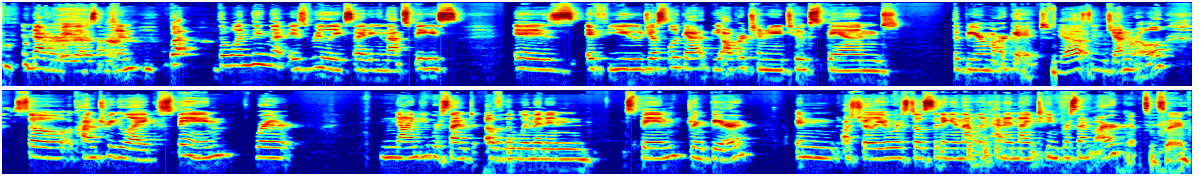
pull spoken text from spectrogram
never made that assumption. But the one thing that is really exciting in that space is if you just look at the opportunity to expand the beer market Yeah. just in general. So a country like Spain, where 90% of the women in Spain drink beer. In Australia, we're still sitting in that like kind of 19% mark. Yeah, it's insane.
